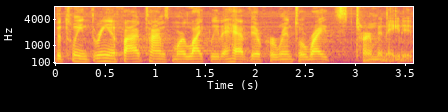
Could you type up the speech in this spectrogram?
between three and five times more likely to have their parental rights terminated.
